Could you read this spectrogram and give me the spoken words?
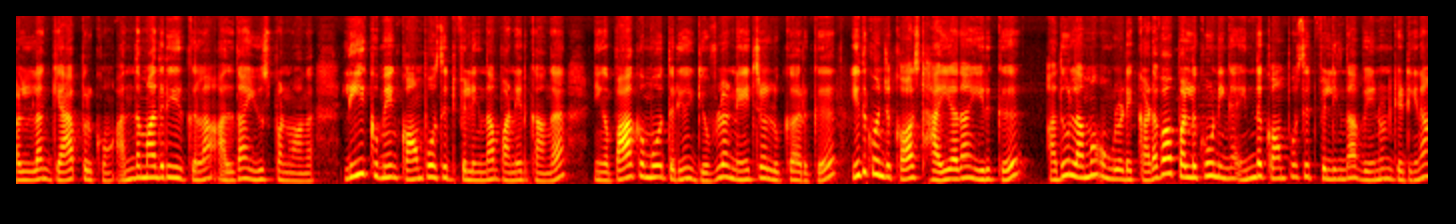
பல்லாம் கேப் இருக்கும். அந்த மாதிரி இருக்கலாம். அதுதான் யூஸ் பண்ணுவாங்க. லீக்குமே காம்போசிட் ஃபில்லிங் தான் பண்ணியிருக்காங்க நீங்கள் பார்க்கும்போது தெரியும் எவ்வளோ நேச்சுரல் லுக்காக இருக்குது இது கொஞ்சம் காஸ்ட் ஹையாக தான் இருக்குது அதுவும் இல்லாமல் உங்களுடைய கடவா பல்லுக்கும் நீங்கள் இந்த காம்போசிட் ஃபில்லிங் தான் வேணும்னு கேட்டிங்கன்னா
